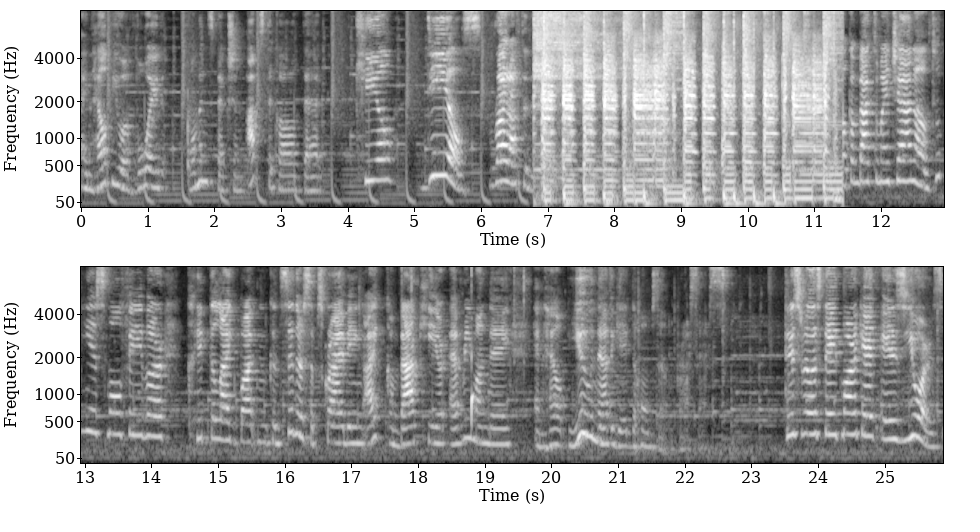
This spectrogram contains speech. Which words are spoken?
and help you avoid home inspection obstacles that kill deals right after this. Welcome back to my channel. Do me a small favor, hit the like button, consider subscribing. I come back here every Monday and help you navigate the home selling process. This real estate market is yours.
